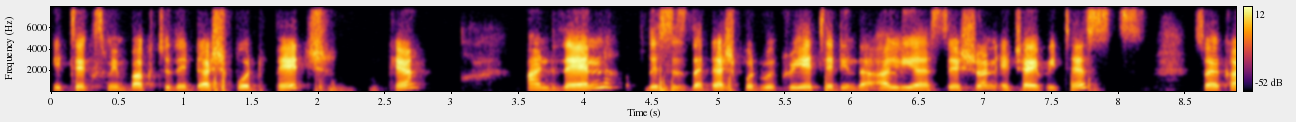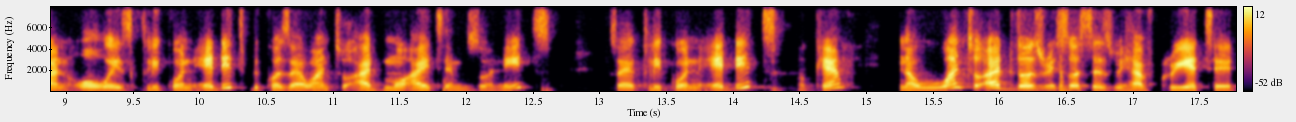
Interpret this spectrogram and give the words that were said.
It takes me back to the dashboard page, okay? And then this is the dashboard we created in the earlier session, HIV tests. So I can always click on edit because I want to add more items on it. So I click on edit, okay? Now we want to add those resources we have created.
